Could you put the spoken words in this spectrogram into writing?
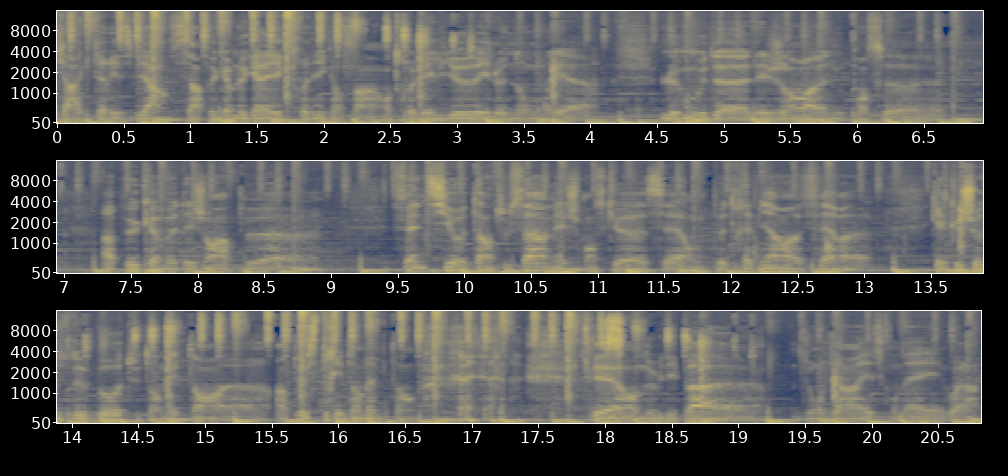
caractérise bien. C'est un peu comme le gala électronique, enfin, entre les lieux et le nom et euh, le mood, euh, les gens nous pensent un peu comme des gens un peu fancy, hautain, tout ça, mais je pense que c'est, on peut très bien faire quelque chose de beau tout en étant un peu street en même temps. Parce qu'on n'oublie pas d'où on vient et ce qu'on est, et voilà.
